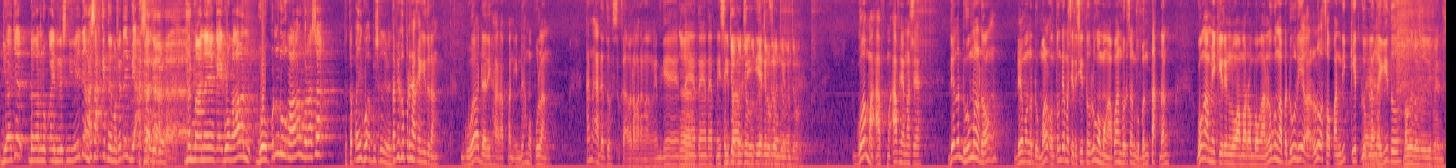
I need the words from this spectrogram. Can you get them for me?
dia aja dengan lukain diri sendiri dia nggak sakit nih maksudnya biasa gitu gimana yang kayak gue ngelawan gue pun gue ngelawan gue rasa tetap aja gue habis gitu kan Tapi gue pernah kayak gitu dong. Gue dari harapan indah mau pulang. Kan ada tuh suka orang-orang ngomongin gitu, Nah. tet tet tet misi iya kencur Gue maaf, maaf ya mas ya. Dia ngedumel dong. Dia emang ngedumel, untung dia masih di situ. Lu ngomong apaan barusan gue bentak dang. Gue nggak mikirin lu sama rombongan lu, gue nggak peduli. Lu sopan dikit, gue bilang kayak gitu. Bagus bagus defense.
